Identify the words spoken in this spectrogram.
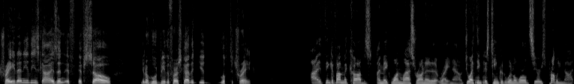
trade any of these guys? And if if so, you know who'd be the first guy that you'd look to trade? I think if I'm the Cubs, I make one last run at it right now. Do I think Mhm. this team could win a World Series? Probably not.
